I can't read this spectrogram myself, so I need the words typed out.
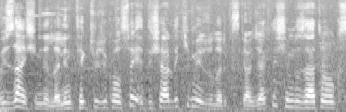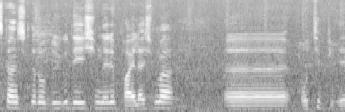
O yüzden şimdi Lalin tek çocuk olsa e, dışarıdaki mevzuları kıskanacaktı. Şimdi zaten o kıskançlıkları, o duygu değişimleri, paylaşma, e, o tip e,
